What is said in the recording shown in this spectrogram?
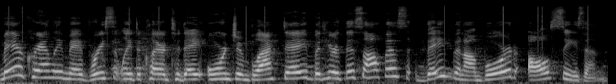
Mayor Cranley may have recently declared today Orange and Black Day, but here at this office, they've been on board all season.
